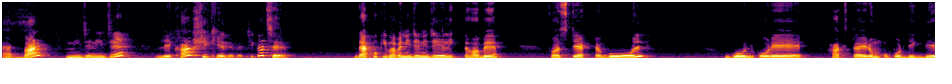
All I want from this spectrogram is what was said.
একবার নিজে নিজে লেখা শিখিয়ে দেবে, ঠিক আছে? দেখো কীভাবে নিজে নিজে লিখতে হবে। ফার্স্টে একটা গোল গোল করে হাতটা এরম ওপর দিক দিয়ে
